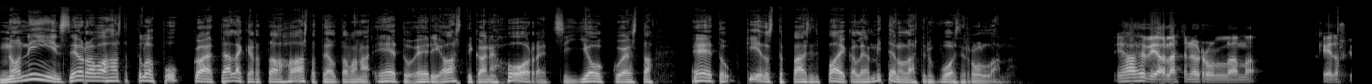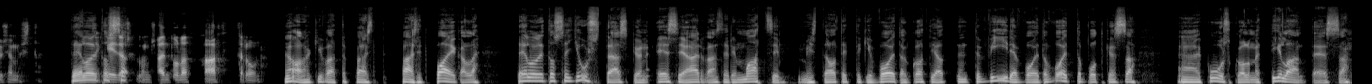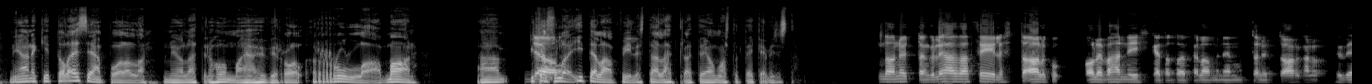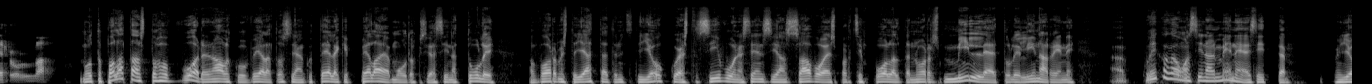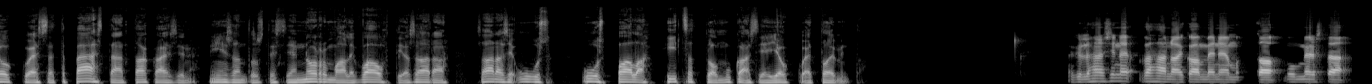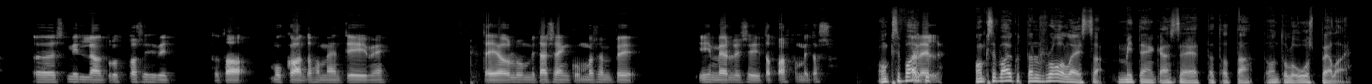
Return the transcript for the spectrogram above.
No niin, seuraava haastattelua pukkaa ja tällä kertaa haastateltavana Eetu Edi Astikainen Horretsin joukkueesta. Eetu, kiitos, että pääsit paikalle ja miten on lähtenyt vuosi rullaamaan? Ihan hyvin on lähtenyt rullaamaan. Kiitos kysymystä. Teillä oli tossa... Kiitos, kun sain tulla haastatteluun. No, on kiva, että pääsit, pääsit paikalle. Teillä oli tuossa just äsken Ese Advancerin matsi, mistä otittekin voiton kotiin. Otti nyt viiden voiton voittoputkessa – 6-3 tilanteessa, niin ainakin tuolla Eseän puolella niin on lähtenyt homma ihan hyvin rullaamaan. Ää, mikä Joo. sulla itsellä on fiilis tällä hetkellä teidän omasta tekemisestä? No nyt on kyllä ihan hyvä fiilis, että alku oli vähän nihkeätä toi pelaaminen, mutta nyt on alkanut hyvin rullaa. Mutta palataan tuohon vuoden alkuun vielä tosiaan, kun teillekin pelaajamuutoksia siinä tuli. Vormista jättäytynyt sitten joukkueesta sivuun ja sen sijaan Savo Esportsin puolelta nuoris Mille tuli linariin, niin kuinka kauan siinä menee sitten joukkueessa, että päästään takaisin niin sanotusti siihen normaali vauhtiin ja saadaan, saadaan se uusi, uusi pala hitsattua mukaan siihen joukkueen toimintaan? No kyllähän sinne vähän aikaa menee, mutta mun mielestä Smille on tullut tosi hyvin tota, mukaan tuohon meidän tiimiin. Et ei ollut mitään sen kummoisempi ihmeellisiä tapahtumia tuossa. Onko se, vaikut- onko se vaikuttanut rooleissa mitenkään se, että tota, on tullut uusi pelaaja?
